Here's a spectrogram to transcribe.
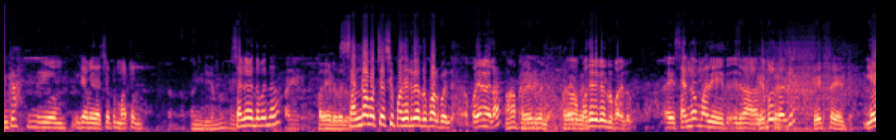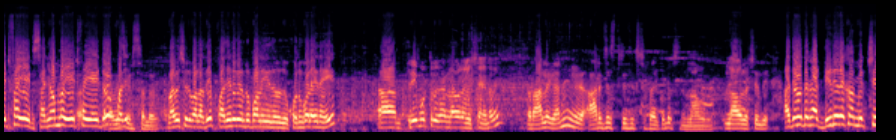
ఇంకా? ఇంకా మీద చెప్పండి మాట్లాడు ఇంకేముంది సంఘం ఎంత పోయిందా? పదిహేడు వేలు. సంఘం వచ్చేసి పదిహేడు వేల రూపాయలు పోయింది. పదిహేడు వేల? పదిహేడు వేలు. పదిహేడు వేలు రూపాయలు. సంఘం అది? Eight five. Eight eight. Five eight. సంఘంలో ఎయిట్ ఫైవ్ ఎయిట్. రవిసీడ్ వాళ్ళది. పదిహేడు వేల రూపాయలు ఈరోజు కొనుగోలు అయినాయి త్రిమూర్తులు కానీ లావలు వచ్చినాయి అన్నది? రాలే కానీ ఆర్హెచ్ఎస్ త్రీ సిక్స్టీ ఫైవ్ కూడా వచ్చింది లావు లావలు వచ్చింది. అదేవిధంగా డీడీ రకం మిర్చి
